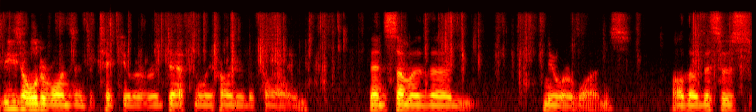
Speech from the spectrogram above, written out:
these older ones in particular are definitely harder to find than some of the newer ones. Although this is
